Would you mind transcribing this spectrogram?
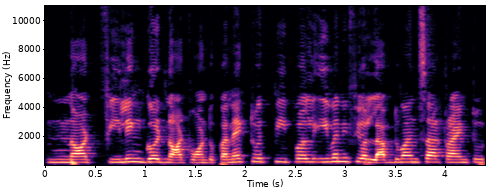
not feeling good not want to connect with people. Even if your loved ones are trying to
